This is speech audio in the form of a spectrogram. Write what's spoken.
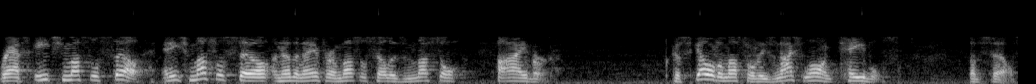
wraps each muscle cell. And each muscle cell, another name for a muscle cell is muscle fiber. Because skeletal muscle are these nice long cables of cells.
